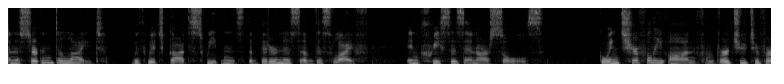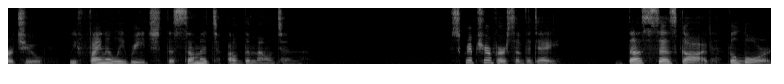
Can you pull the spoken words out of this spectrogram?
and a certain delight with which God sweetens the bitterness of this life increases in our souls. Going cheerfully on from virtue to virtue, we finally reach the summit of the mountain. Scripture verse of the day Thus says God, the Lord,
